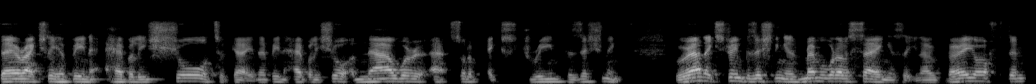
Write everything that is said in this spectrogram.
they actually have been heavily short. Okay, they've been heavily short, and now we're at sort of extreme positioning. We're at extreme positioning, and remember what I was saying is that you know very often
